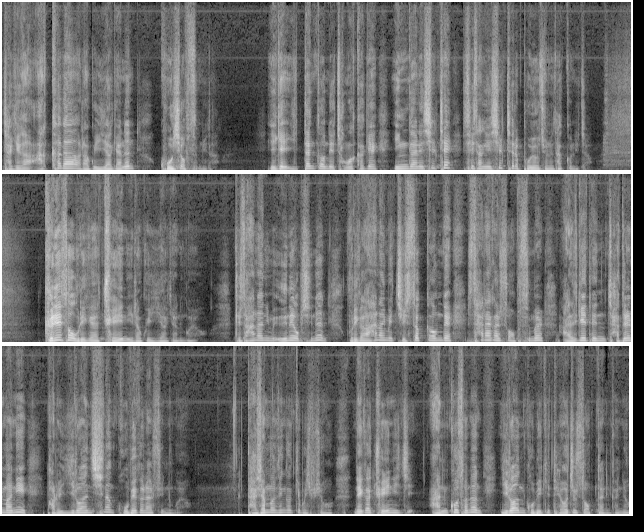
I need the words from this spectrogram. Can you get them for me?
자기가 악하다라고 이야기하는 곳이 없습니다. 이게 이 땅 가운데 정확하게 인간의 실체, 세상의 실체를 보여주는 사건이죠. 그래서 우리가 죄인이라고 이야기하는 거예요. 그래서 하나님의 은혜 없이는 우리가 하나님의 질서 가운데 살아갈 수 없음을 알게 된 자들만이 바로 이러한 신앙 고백을 할 수 있는 거예요. 다시 한번 생각해 보십시오. 내가 죄인이지 않고서는 이러한 고백이 되어질 수 없다니까요.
